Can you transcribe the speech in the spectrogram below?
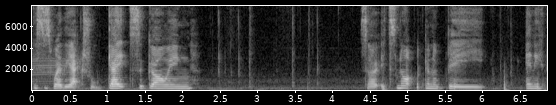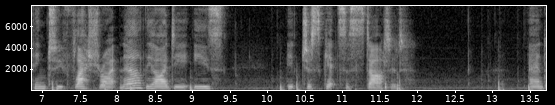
This is where the actual gates are going. So it's not going to be anything too flash right now. The idea is it just gets us started and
